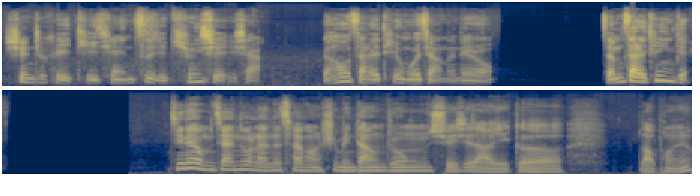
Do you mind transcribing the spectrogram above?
甚至可以提前自己听写一下，然后再来听我讲的内容。咱们再来听一遍。今天我们在诺兰的采访视频当中学习到一个老朋友。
